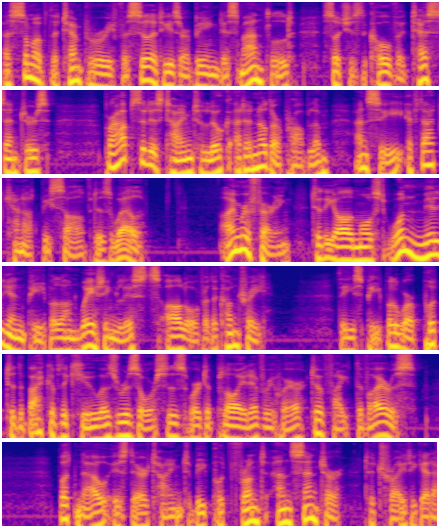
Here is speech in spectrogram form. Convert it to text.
as some of the temporary facilities are being dismantled, such as the COVID test centres, perhaps it is time to look at another problem and see if that cannot be solved as well. I'm referring to the almost 1 million people on waiting lists all over the country. These people were put to the back of the queue as resources were deployed everywhere to fight the virus. But now is their time to be put front and centre to try to get a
